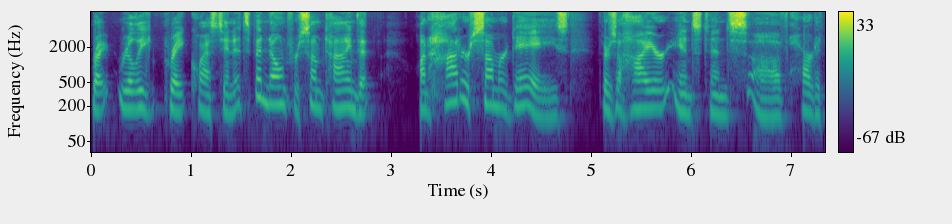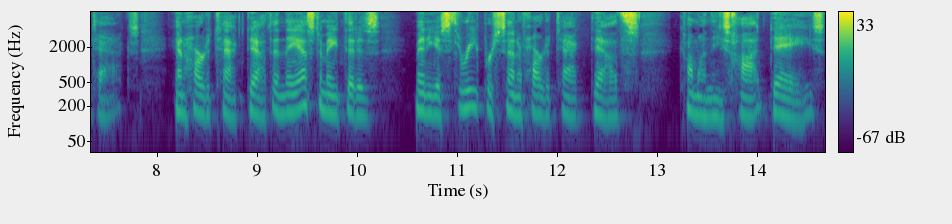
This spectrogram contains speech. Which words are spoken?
Right. Really great question. It's been known for some time that on hotter summer days, there's a higher instance of heart attacks and heart attack death. And they estimate that as many as 3% of heart attack deaths come on these hot days.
